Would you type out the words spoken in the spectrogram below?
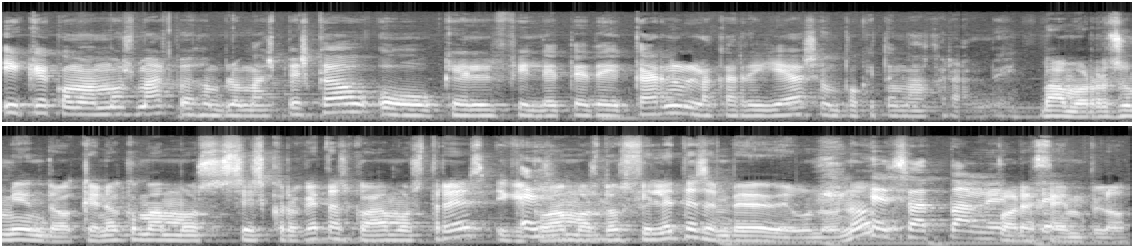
y que comamos más, por ejemplo, más pescado o que el filete de carne o la carrillera sea un poquito más grande. Vamos, resumiendo, que no comamos seis croquetas, comamos tres y que comamos dos filetes en vez de uno, ¿no? Exactamente. Por ejemplo.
